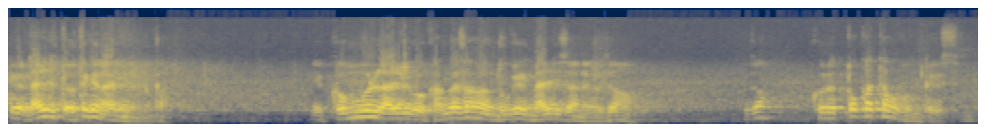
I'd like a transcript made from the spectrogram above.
이거 날릴 때 어떻게 날립니까? 이 건물 날리고 감가상각 누계액 날리잖아요, 그죠? 그죠? 그래 똑같다고 보면 되겠습니다.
